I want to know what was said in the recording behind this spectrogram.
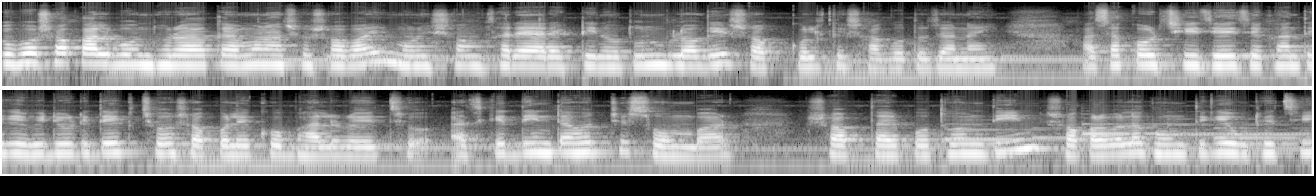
শুভ সকাল বন্ধুরা, কেমন আছো সবাই? মনির সংসারে আর একটি নতুন ব্লগে সকলকে স্বাগত জানাই। আশা করছি যে যেখান থেকে ভিডিওটি দেখছ, সকলে খুব ভালো রয়েছো। আজকের দিনটা হচ্ছে সোমবার। সপ্তাহের প্রথম দিন, সকালবেলা ঘুম থেকে উঠেছি।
